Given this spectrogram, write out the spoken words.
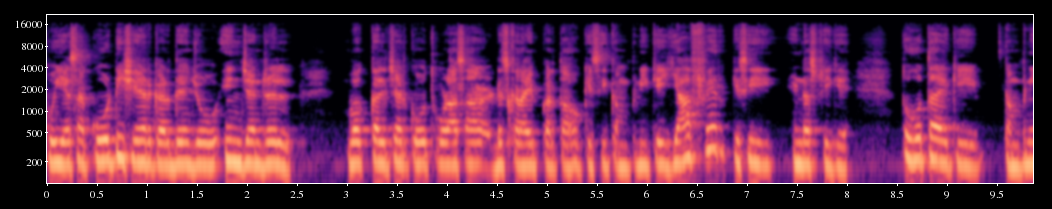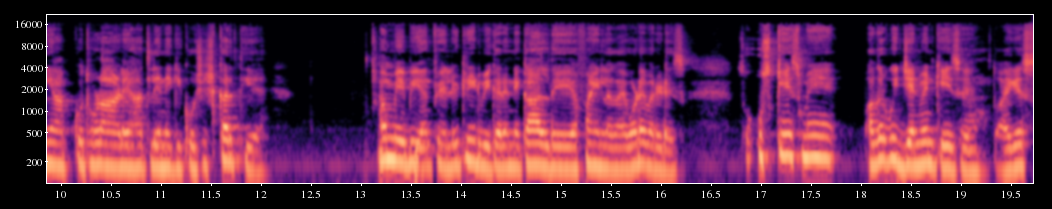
कोई ऐसा कोट ही शेयर कर दें जो इन जनरल वर्क कल्चर को थोड़ा सा डिस्क्राइब करता हो किसी कंपनी के या फिर किसी इंडस्ट्री के तो होता है कि कंपनी आपको थोड़ा आड़े हाथ लेने की कोशिश करती है। हम मे बी अनफेयरली ट्रीट भी करें, निकाल दे या फाइन लगाए वट एवर इट इज़ सो उस केस में अगर कोई जेनविन केस है तो आई गेस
